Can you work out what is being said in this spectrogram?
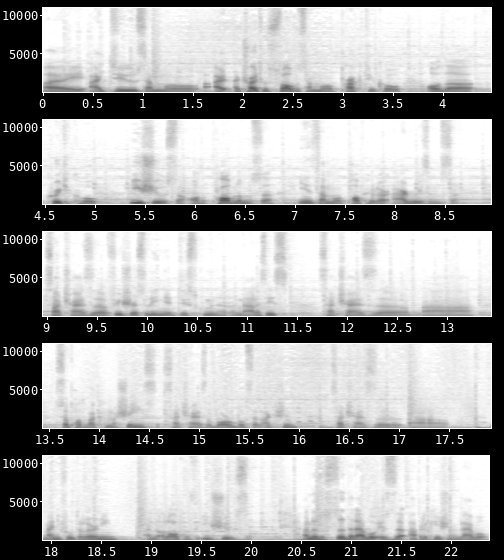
I, I do some I, I try to solve some more practical or the critical issues or the problems in some popular algorithms, such as uh, Fisher's linear discriminant analysis, such as uh, uh, support vector machines, such as variable selection, such as manifold learning, and a lot of issues. And the third level is the application level.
